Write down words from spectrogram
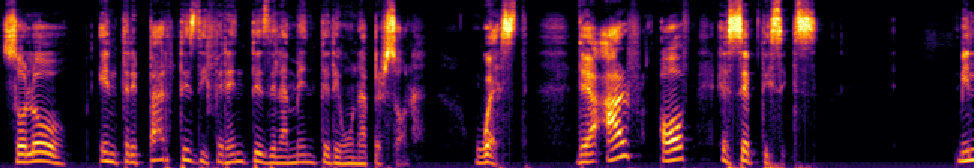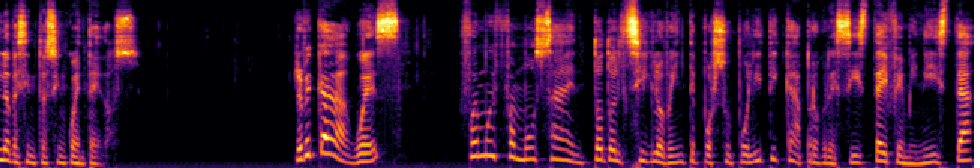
solo entre partes diferentes de la mente de una persona. West, The Art of Skepticism, 1952. Rebecca West fue muy famosa en todo el siglo XX por su política progresista y feminista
